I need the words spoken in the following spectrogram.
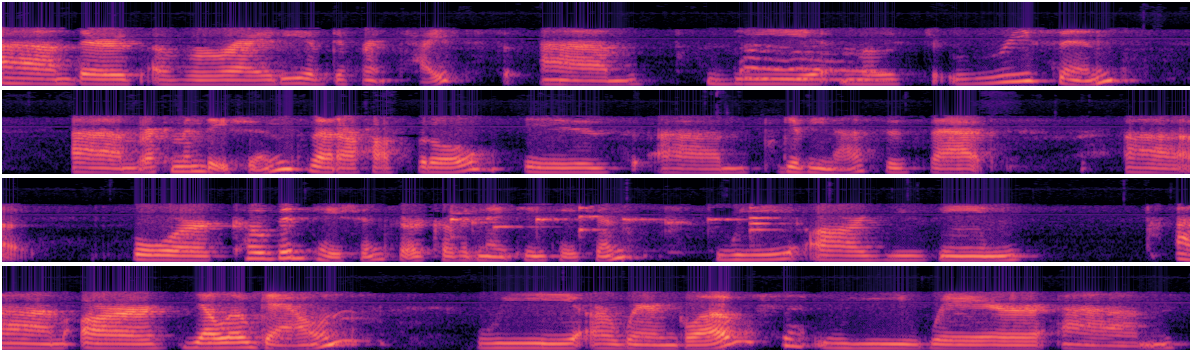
Um, there's a variety of different types. Um, the most recent um, recommendations that our hospital is um, giving us is that uh, for COVID patients or COVID 19 patients, we are using um, our yellow gowns. We are wearing gloves. We wear um,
